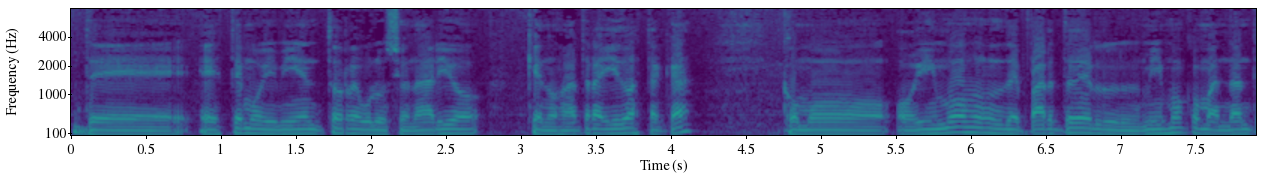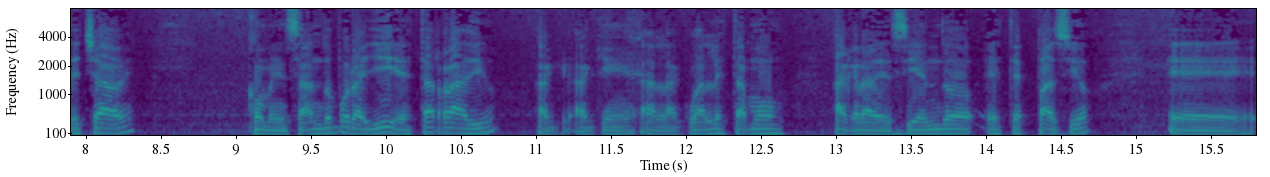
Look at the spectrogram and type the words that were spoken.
de este movimiento revolucionario que nos ha traído hasta acá como oímos de parte del mismo comandante Chávez, comenzando por allí esta radio, a, a, a la cual le estamos agradeciendo este espacio, eh,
